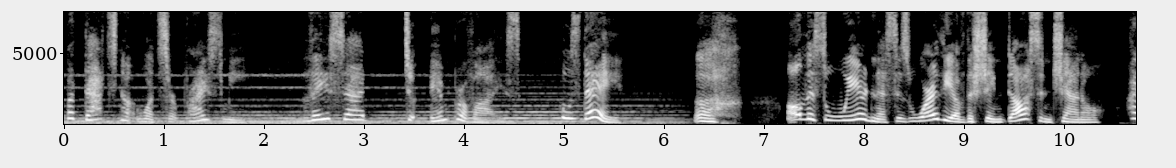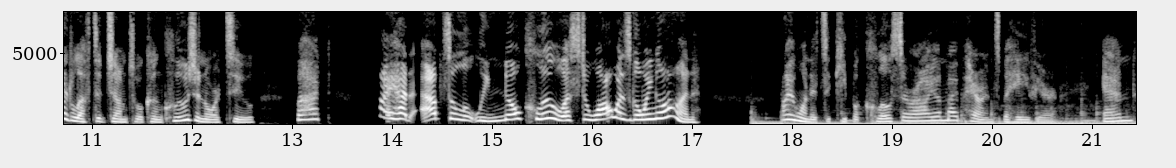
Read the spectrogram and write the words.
But that's not what surprised me. They said to improvise. Who's they? Ugh, all this weirdness is worthy of the Shane Dawson channel. I'd love to jump to a conclusion or two, but I had absolutely no clue as to what was going on. I wanted to keep a closer eye on my parents' behavior, and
